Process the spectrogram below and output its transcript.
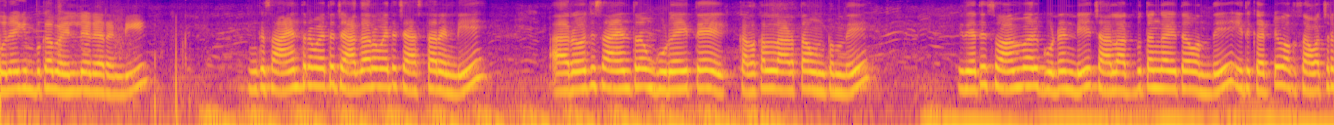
ఊరేగింపుగా బయలుదేరారండి. ఇంకా సాయంత్రం అయితే జాగారం అయితే చేస్తారండి. ఆ రోజు సాయంత్రం గుడి అయితే కలకలలాడుతూ ఉంటుంది. ఇదైతే స్వామివారి గుడి అండి చాలా అద్భుతంగా అయితే ఉంది. ఇది కట్టి ఒక సంవత్సర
